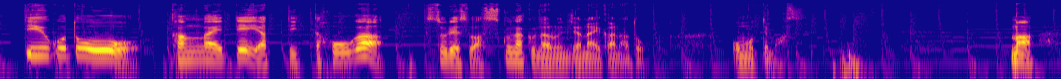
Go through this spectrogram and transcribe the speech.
っていうことを考えてやっていった方がストレスは少なくなるんじゃないかなと。思ってます。まあ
